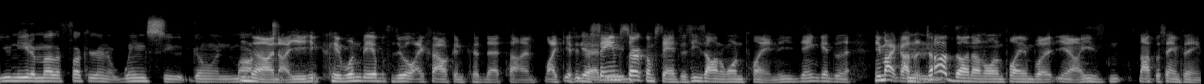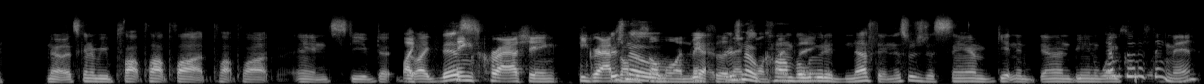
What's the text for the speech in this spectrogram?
you need a motherfucker in a wingsuit going. No, no, he, he- wouldn't be able to do it like Falcon could that time. Like if in Yeah, the same dude. circumstances, he's on one plane. He ain't getting the, he might got Mm-mm. the job done on one plane, but you know he's it's not the same thing. No, it's gonna be plot, plot, plot, plot, plot, and Steve. D- but Like, like this, Things crashing, he grabs onto no, someone, yeah, the there's no convoluted nothing. This was just Sam getting it done, being way Sam's doing his thing, man.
